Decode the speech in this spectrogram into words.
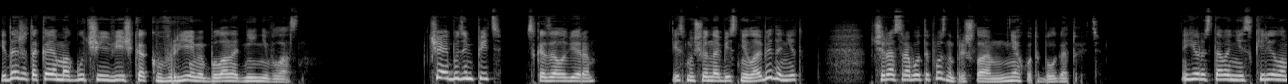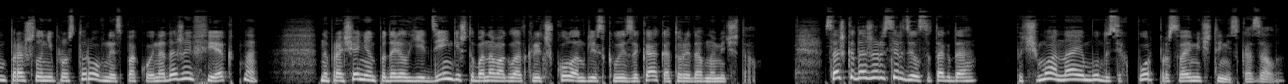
и даже такая могучая вещь, как время, была над ней невластна. «Чай будем пить», — сказала Вера. И смущенно объяснила, обеда нет. Вчера с работы поздно пришла, неохота было готовить. Ее расставание с Кириллом прошло не просто ровно и спокойно, а даже эффектно. На прощание он подарил ей деньги, чтобы она могла открыть школу английского языка, о которой давно мечтал. Сашка даже рассердился тогда. Почему она ему до сих пор про свои мечты не сказала?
